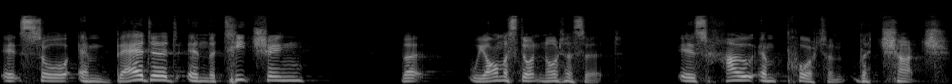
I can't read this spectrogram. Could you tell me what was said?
it's so embedded in the teaching that we almost don't notice it, is how important the church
